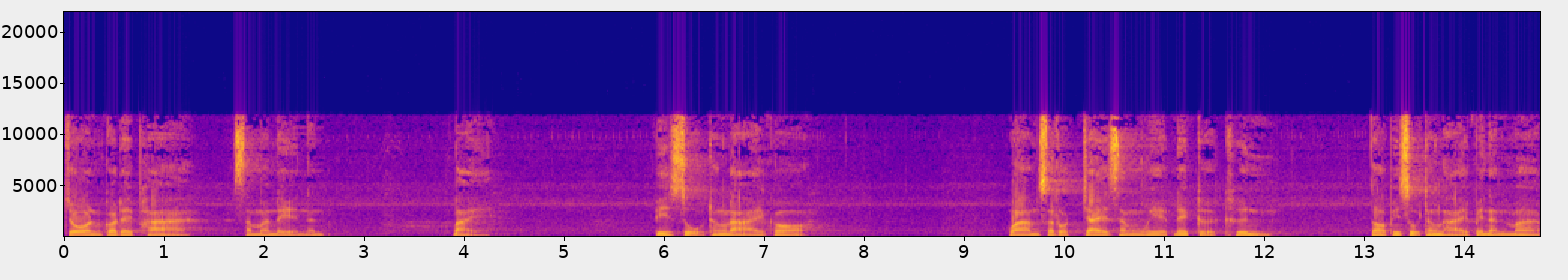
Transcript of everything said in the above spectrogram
โจรก็ได้พาสมณเณรนั้นไปพิสูจน์ทั้งหลายก็ ความสลดใจสังเวชได้เกิดขึ้น ต่อพิสูจน์ทั้งหลายเป็นอันมาก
